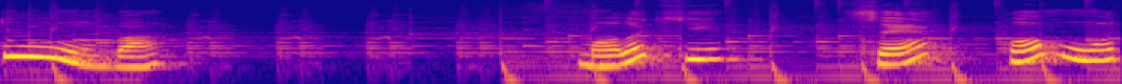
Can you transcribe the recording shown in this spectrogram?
тумба. Молодці. Це комод.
